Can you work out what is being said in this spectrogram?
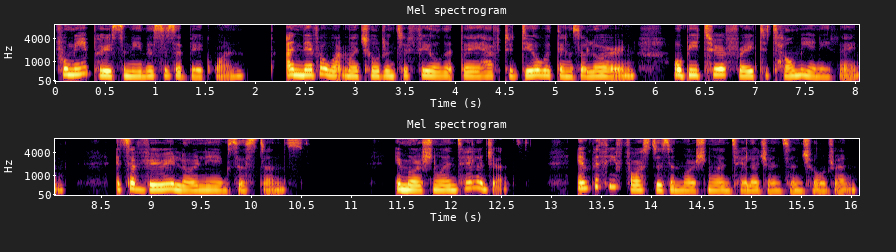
For me personally, this is a big one. I never want my children to feel that they have to deal with things alone or be too afraid to tell me anything. It's a very lonely existence. Emotional intelligence. Empathy fosters emotional intelligence in children.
